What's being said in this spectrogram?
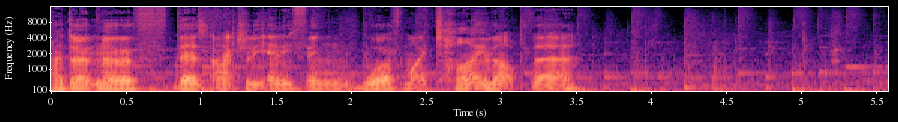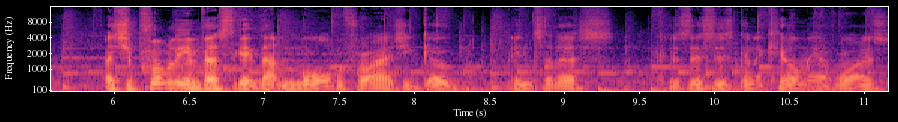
I don't know if there's actually anything worth my time up there. I should probably investigate that more before I actually go into this. Because this is going to kill me otherwise.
